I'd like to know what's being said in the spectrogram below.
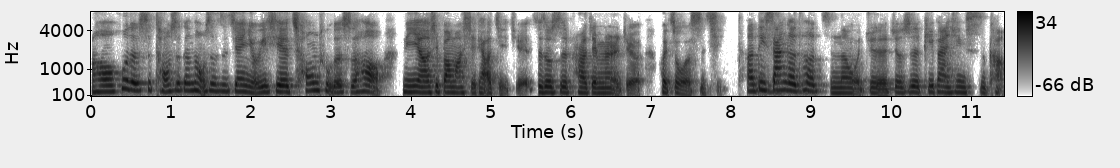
然后，或者是同事跟同事之间有一些冲突的时候，你也要去帮忙协调解决。这都是 project manager 会做的事情。那第三个特质呢，我觉得就是批判性思考。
